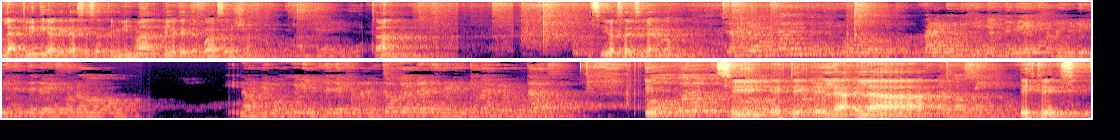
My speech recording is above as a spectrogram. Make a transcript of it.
la crítica que te haces a ti misma que la que te puedo hacer yo. ¿Ibas a decir algo? Las preguntas de este tipo, ¿para qué origen el teléfono? ¿El origen del teléfono? No, el lenguaje que viene el teléfono, ¿las tengo que hablar en el esquema de preguntas? Eh, ¿O puedo, pues, Sí, tipo, este, en la, en? Este, si,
